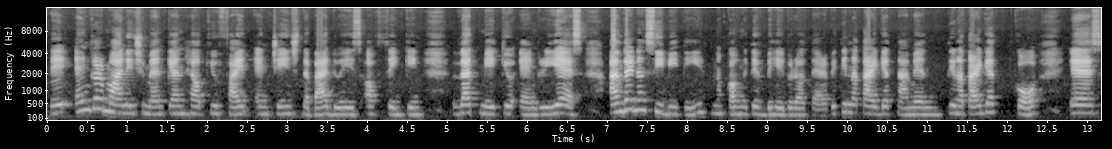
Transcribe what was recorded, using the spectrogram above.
Okay? Anger management can help you find and change the bad ways of thinking that make you angry. Yes, under ng CBT, ng Cognitive Behavioral Therapy, tina-target namin, tina-target ko is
